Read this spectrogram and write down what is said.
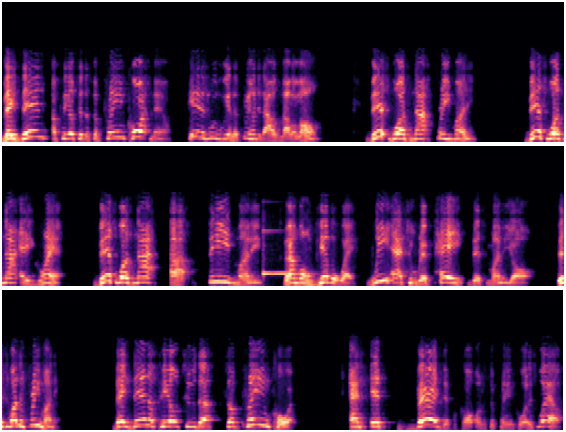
They then appealed to the Supreme Court now. Here it is, we were getting a $300,000 loan. This was not free money. This was not a grant. This was not uh, seed money that I'm going to give away. We had to repay this money, y'all. This wasn't free money. They then appealed to the Supreme Court. And it's very difficult on the Supreme Court as well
